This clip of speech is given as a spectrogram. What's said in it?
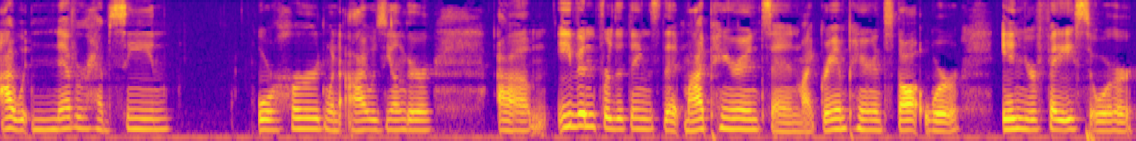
i would never have seen or heard when I was younger. Um, even for the things that my parents and my grandparents thought were in your face or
